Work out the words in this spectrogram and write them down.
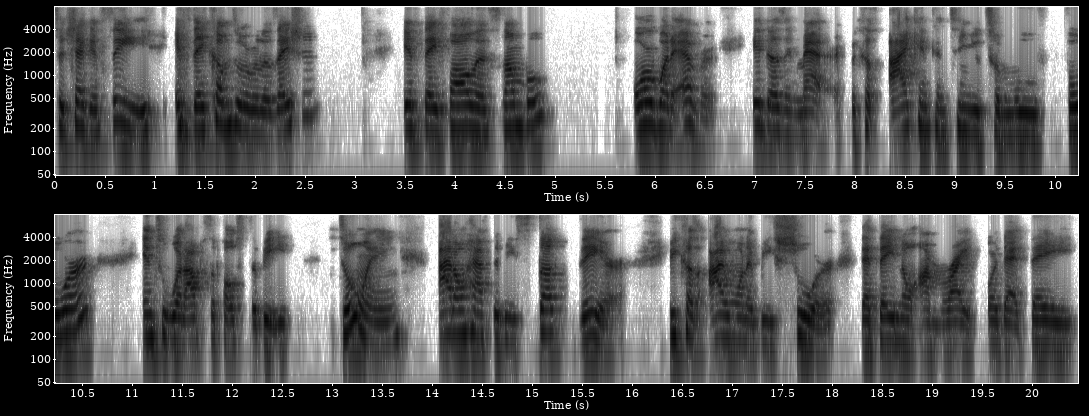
to check and see if they come to a realization, if they fall and stumble, or whatever. It doesn't matter because I can continue to move forward into what I'm supposed to be doing. I don't have to be stuck there because I want to be sure that they know I'm right or that they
